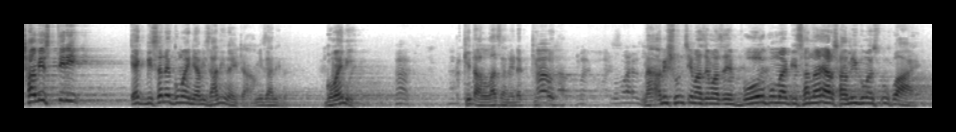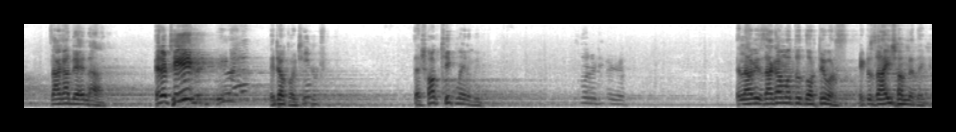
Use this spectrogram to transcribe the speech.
স্বামী স্ত্রী এক বিছানায় ঘুমায়নি আমি জানি না এটা আমি জানি না। ঘুমায়নি? কি আল্লাহ জানে এটা কি না আমি শুনছি মাঝে মাঝে বউ ঘুমায় বিছানায় আর স্বামী ঘুমায় সুপায় জায়গা দেয় না। এটা ঠিক? এটা কয় ঠিক তা সব ঠিক মেরে দিন তাহলে আমি জায়গা মতো ধরতে পারছি। একটু যাই সামনে দেখে।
